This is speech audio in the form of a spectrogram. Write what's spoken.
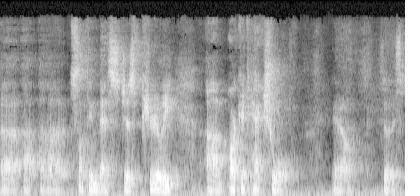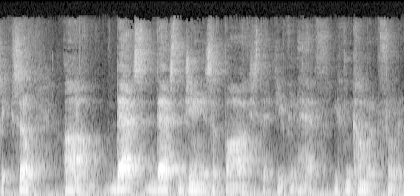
uh, uh, uh, something that's just purely um, architectural, you know, so to speak. So um, that's that's the genius of Bach that you can have you can come from it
